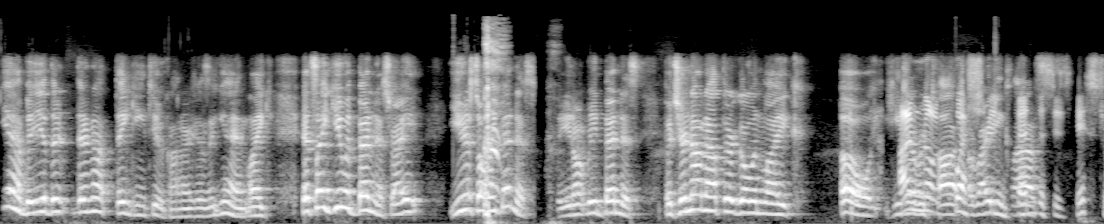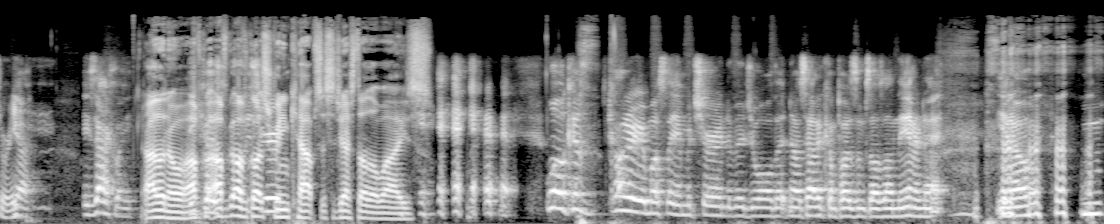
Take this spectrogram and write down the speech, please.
Yeah, but yeah, they're they're not thinking too, Connor. Because again, like it's like you with Bendis, right? You just don't like Bendis, so you don't read Bendis, but you're not out there going like, oh, well, he never I'm not taught a writing questioning class. Bendis's history. Yeah, exactly. I don't know. I've got I've got I've got screen caps that suggest otherwise. well, because Connor, you're mostly a mature individual that knows how to compose themselves on the internet. You know, M-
